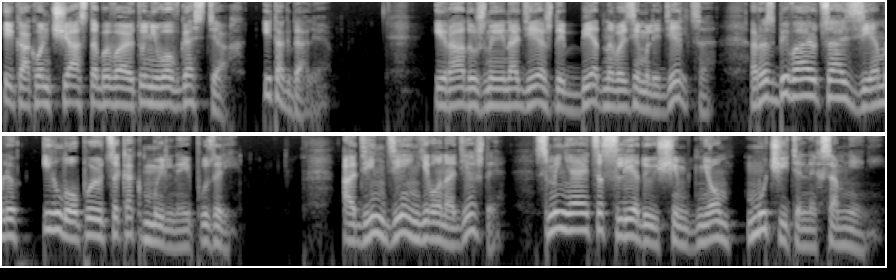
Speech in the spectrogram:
и как он часто бывает у него в гостях и так далее. И радужные надежды бедного земледельца разбиваются о землю и лопаются, как мыльные пузыри. Один день его надежды сменяется следующим днем мучительных сомнений.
